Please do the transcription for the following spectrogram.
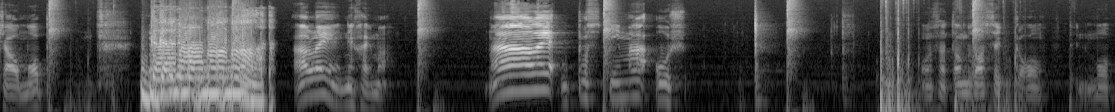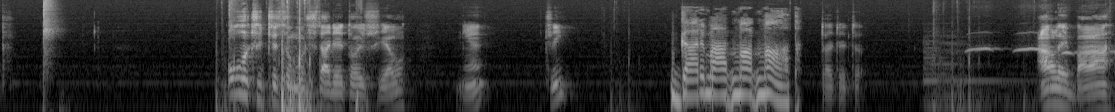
Čau mob. Garma. Ale nechaj ma. Ale upustí ma už. On sa tam zasekol, ten mob. Určite som už tady to išiel. Nie? Či? Garma ma map. Tady to. Aleba.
